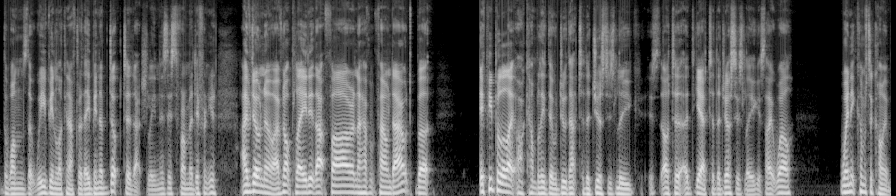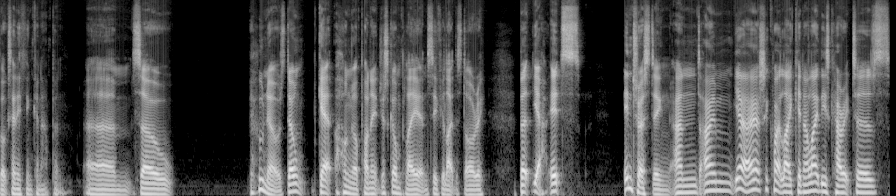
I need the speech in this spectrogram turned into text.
the- ones that we've been looking after? They've they been abducted actually? And is this from a different? I don't know. I've not played it that far, and I haven't found out. But if people are like, "Oh, I can't believe they would do that to the Justice League," it's, or to uh, yeah, to the Justice League, it's like, well, when it comes to comic books, anything can happen. Um, so who knows? Don't get hung up on it. Just go and play it and see if you like the story. But yeah, it's interesting, and I'm yeah, I actually quite like it. I like these characters;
